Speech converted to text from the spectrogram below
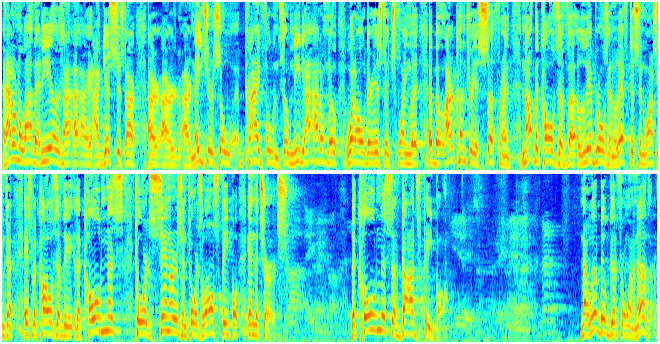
And I don't know why that is. I, I, I guess just our, our, our, our, nature is so prideful and so needy. I, I, don't know what all there is to explain. Uh, but our country is suffering not because of uh, liberals and leftists in Washington. It's because of the, the coldness towards sinners and towards lost people in the church. The coldness of God's people. Now, we'll do good for one another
